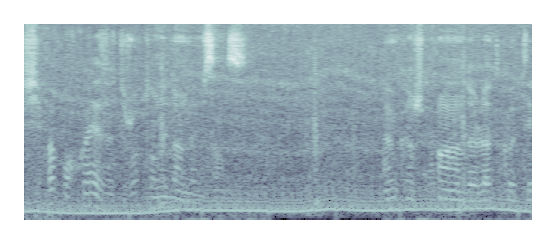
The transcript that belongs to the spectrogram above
Je sais pas pourquoi elle veut toujours tourner dans le même sens. Même quand je prends de l'autre côté.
